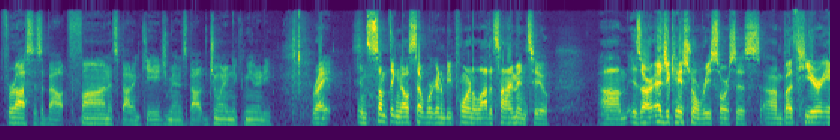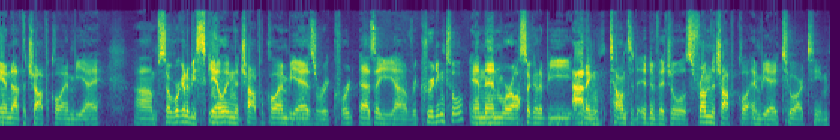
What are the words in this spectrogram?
for us is about fun. It's about engagement. It's about joining the community. Right. And something else that we're going to be pouring a lot of time into um, is our educational resources, um, both here and at the Tropical MBA. Um, so we're going to be scaling the Tropical MBA as a, recruit, as a uh, recruiting tool, and then we're also going to be adding talented individuals from the Tropical MBA to our team.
